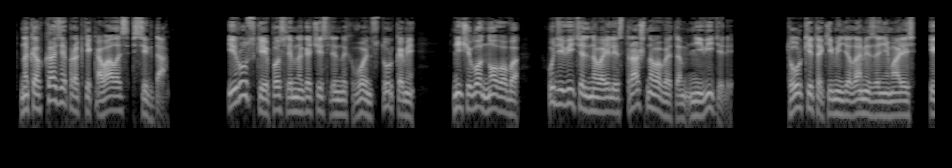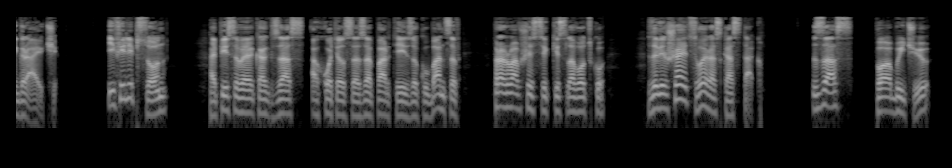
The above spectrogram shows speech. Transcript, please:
на Кавказе практиковалось всегда. И русские после многочисленных войн с турками ничего нового удивительного или страшного в этом не видели. Турки такими делами занимались играючи. И Филипсон, описывая, как ЗАС охотился за партией закубанцев, прорвавшихся к Кисловодску, завершает свой рассказ так. ЗАС, по обычаю,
